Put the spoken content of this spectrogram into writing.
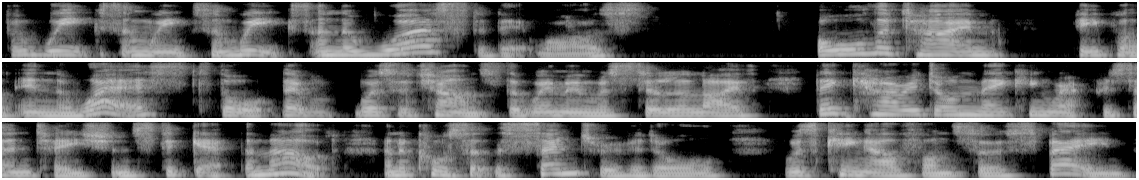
for weeks and weeks and weeks. And the worst of it was all the time people in the West thought there was a chance the women were still alive, they carried on making representations to get them out. And of course, at the center of it all was King Alfonso of Spain,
